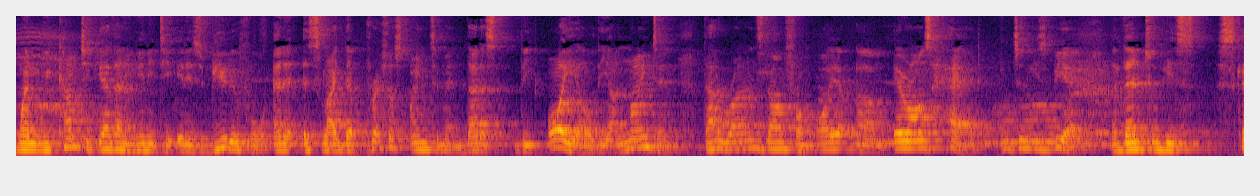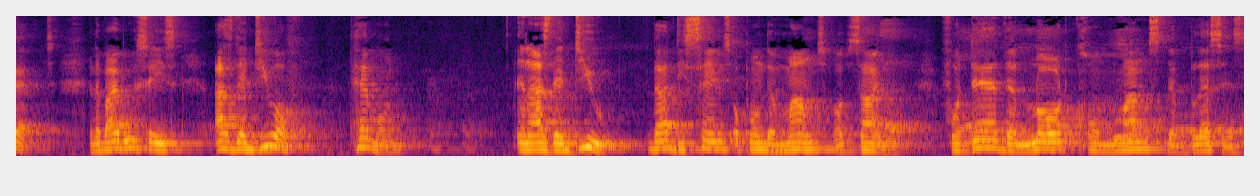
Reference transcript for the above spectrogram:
when we come together in unity, it is beautiful, and it's like the precious ointment that is the oil, the anointing that runs down from oil, um, Aaron's head into his beard and then to his skirt. And the Bible says, as the dew of Hermon, and as the dew that descends upon the mount of Zion. For there the Lord commands the blessings,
